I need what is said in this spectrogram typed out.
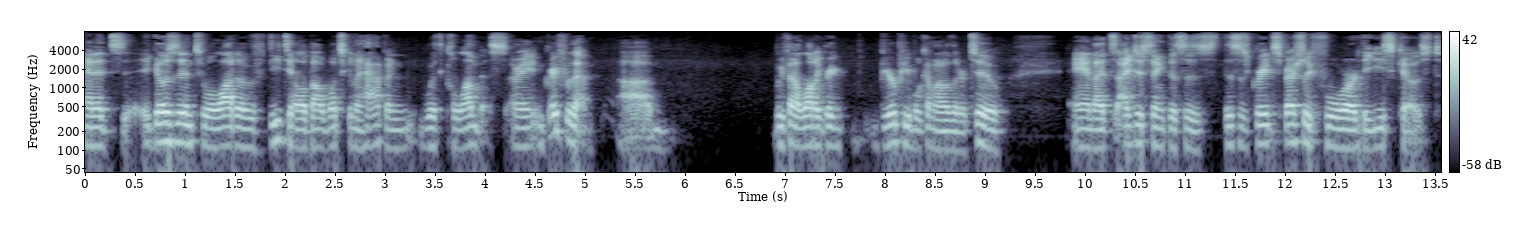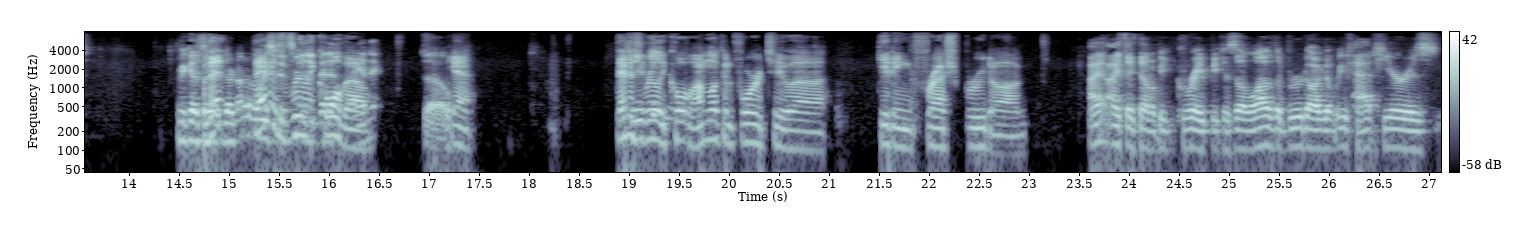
and it's it goes into a lot of detail about what's going to happen with Columbus. I mean, great for them. Um, we've had a lot of great beer people come out of there too, and I, I just think this is this is great, especially for the East Coast, because they're, that- they're not that is really cool, though. So Yeah. That is See, really cool. I'm looking forward to uh, getting fresh BrewDog. I, I think that'll be great because a lot of the BrewDog that we've had here is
